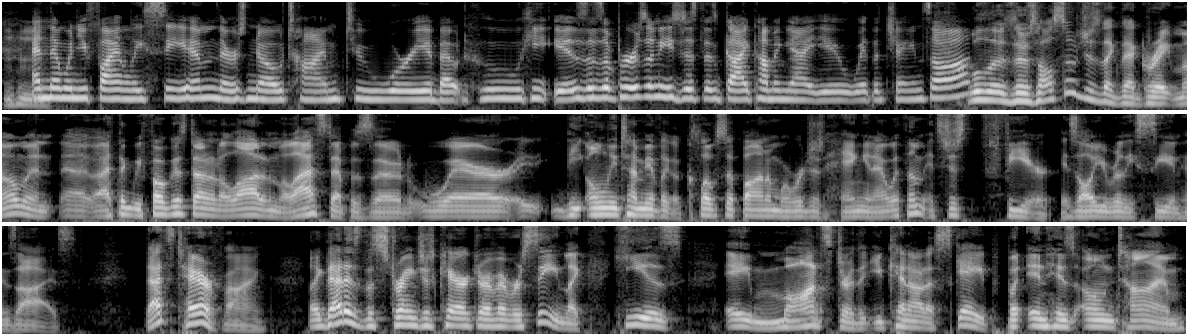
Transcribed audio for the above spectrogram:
Mm-hmm. And then when you finally see him, there's no time to worry about who he is as a person. He's just this guy coming at you with a chainsaw. Well, there's, there's also just like that great moment. Uh, I think we focused on it a lot in the last episode, where eh, the only time you have like a close up on him, where we're just hanging out with him, it's just fear is all you really see in his eyes. That's terrifying. Like that is the strangest character I've ever seen. Like he is a monster that you cannot escape, but in his own time,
